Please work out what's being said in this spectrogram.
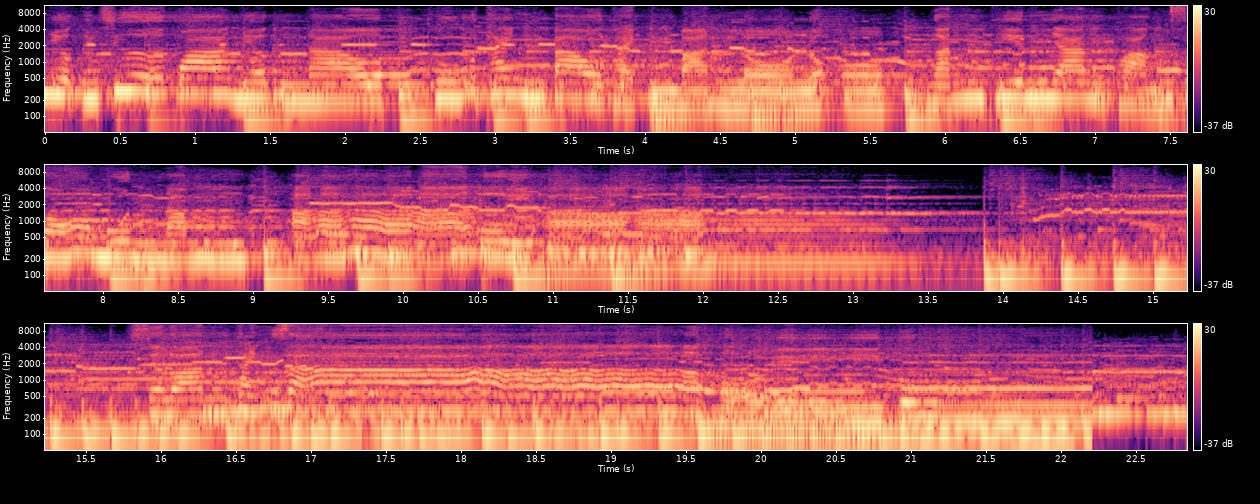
Nhược chưa qua nhược nào Thú thanh tao thạch bàn lồ lộ ngăn thiên nhan khoảng gió muôn năm à, à, à ơi à, à. à. xe loan thánh giá hồi cung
